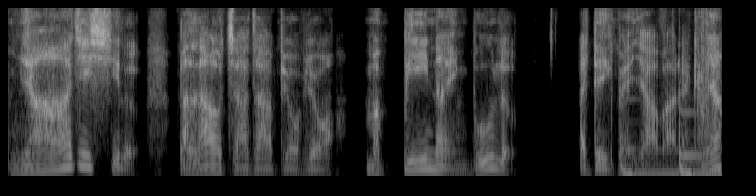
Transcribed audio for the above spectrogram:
အများကြီးရှိလို့ဘလောက်ကြာကြာပြောပြောမပြီးနိုင်ဘူးလို့အတိတ်ပဲရပါတယ်ခင်ဗျာ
